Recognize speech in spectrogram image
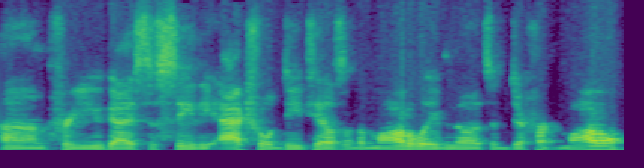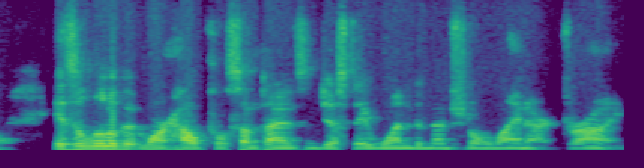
um, for you guys to see the actual details of the model, even though it's a different model, is a little bit more helpful sometimes than just a one-dimensional line art drawing.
